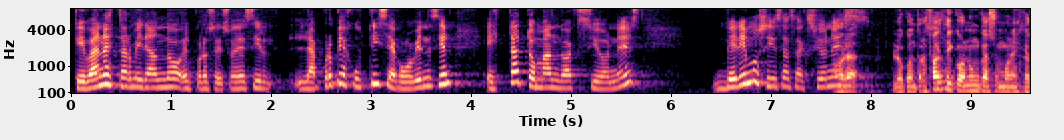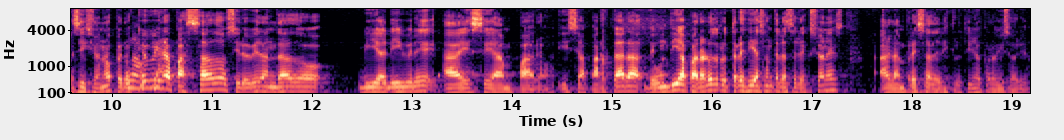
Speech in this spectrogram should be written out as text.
que van a estar mirando el proceso. Es decir, la propia justicia, como bien decían, está tomando acciones. Veremos si esas acciones... Ahora, lo contrafáctico nunca es un buen ejercicio, ¿no? Pero ¿qué hubiera pasado si le hubieran dado vía libre a ese amparo y se apartara de un día para el otro, tres días antes de las elecciones, a la empresa del escrutinio provisorio?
